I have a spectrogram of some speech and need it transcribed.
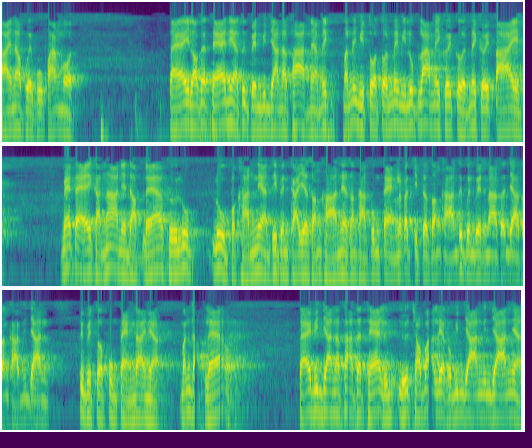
ตายหน้าเปื่อยผุพังหมด แต่เราแท้ๆเนี่ย ซึ่งเป็นวิญญาณธาตุเนี่ยม่มันไม่มีตัวตนไม่มีรูปร่างไม่เคยเกิด ไม่เคยตาย แม้แต่ไอ้ขันห้าเนี่ยดับแล้ว คือรูป รูปประขันเนี่ยที่เป็นกายสังขารเนี่ยสังขารปรุงแต่งแล้วก็จิตสังขารซึ่เป็นเวทนาสัญญาสังขารวิญญาณซึ่เป็นตัวปรุงแต่งได้เนี่ย มันดับแล้ว แต่วิญญาณธาตุแท้หรือหรือชาวบ้านเรียกว่าวิญญาณวิญญาณเนี่ย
